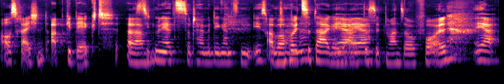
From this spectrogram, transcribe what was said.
ausreichend abgedeckt. Das sieht man jetzt total mit den ganzen E-Scootern. Aber ne? heutzutage, ne? ja, ja, das sieht man so voll. Ja,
